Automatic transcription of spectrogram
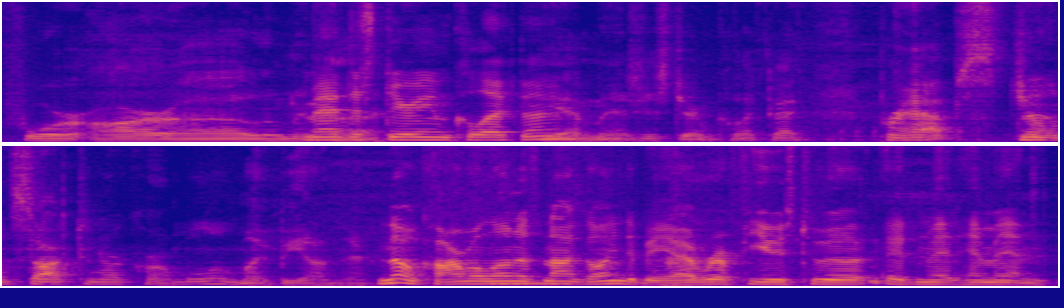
for our uh, Lumen, Magisterium Collecti? uh, yeah, Magisterium Collecti, perhaps John Stockton or Karl Malone might be on there. No, Karl Malone is not going to be. I refuse to uh, admit him in.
